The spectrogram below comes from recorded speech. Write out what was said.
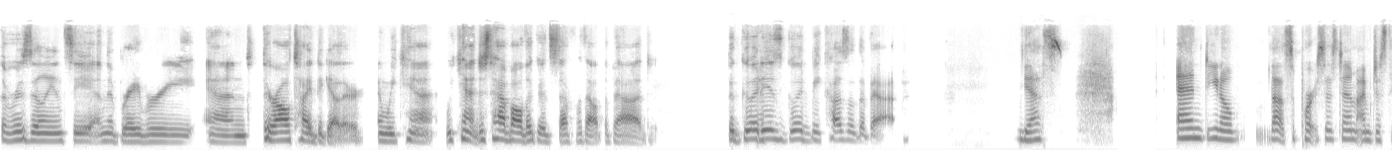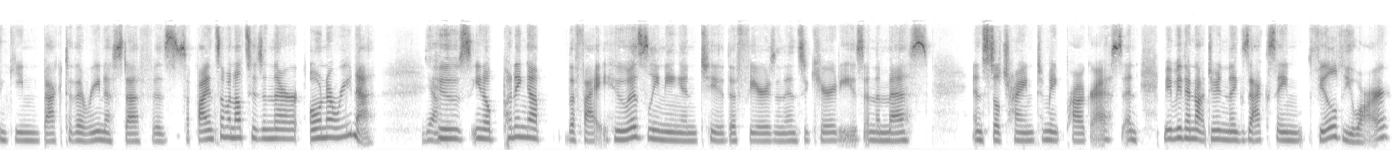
the resiliency and the bravery and they're all tied together and we can't we can't just have all the good stuff without the bad. The good is good because of the bad. Yes. And you know that support system i'm just thinking back to the arena stuff is to find someone else who's in their own arena yeah. who's you know putting up the fight who is leaning into the fears and insecurities and the mess and still trying to make progress and maybe they're not doing the exact same field you are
